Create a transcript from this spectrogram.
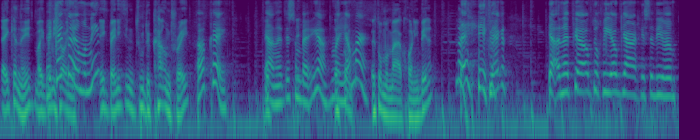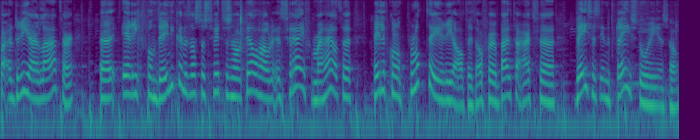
Nee, ik ken het niet. Maar ik ben Je niet zo helemaal niet? Ik ben niet into the country. Oké. Ja, het is een beetje... Ja, maar Het jammer. Komt, het komt bij mij ook gewoon niet binnen. Nee, ik werk het. Ja, en heb je ook nog wie ook jarig is, die we een paar, drie jaar later. Eh Erik van Deniken, dat was een Zwitserse hotelhouder en schrijver. Maar hij had een hele complottheorie altijd over buitenaardse wezens in de prehistorie en zo.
